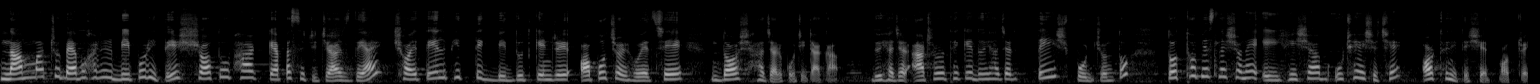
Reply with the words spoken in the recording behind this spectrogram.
নামমাত্র ব্যবহারের বিপরীতে শতভাগ ক্যাপাসিটি চার্জ দেয় ছয় তেল ভিত্তিক বিদ্যুৎ কেন্দ্রে অপচয় হয়েছে দশ হাজার কোটি টাকা। দুই হাজার আঠারো থেকে দুই হাজার তেইশ পর্যন্ত তথ্য বিশ্লেষণে এই হিসাব উঠে এসেছে অর্থনীতির শ্বেতপত্রে।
